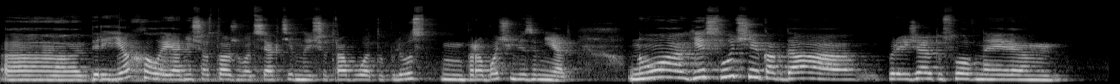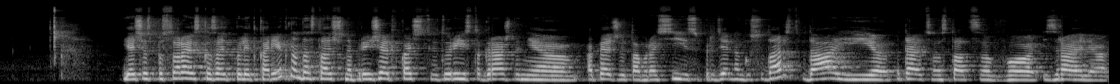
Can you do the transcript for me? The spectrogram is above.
э, переехал, и они сейчас тоже вот все активно ищут работу, плюс по рабочим визам нет. Но есть случаи, когда приезжают условные я сейчас постараюсь сказать политкорректно достаточно. Приезжают в качестве туриста граждане, опять же, там России, сопредельных государств, да, и пытаются остаться в Израиле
